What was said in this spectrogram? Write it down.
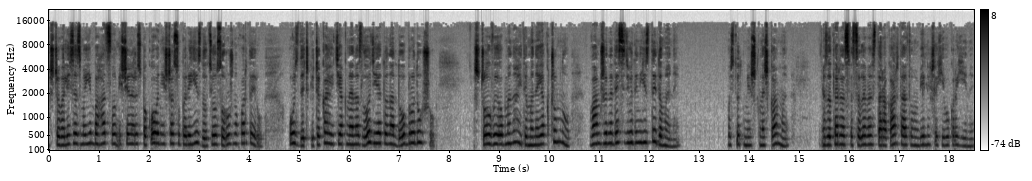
Що валіза з моїм багатством іще не розпаковані з часу переїзду в цю осоружну квартиру. Ось дечки чекають як не на злодія, то на добру душу. Що ви обминаєте мене, як чумну? Вам же не десять годин їзди до мене. Ось тут між книжками затерлась веселева стара карта автомобільних шляхів України.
